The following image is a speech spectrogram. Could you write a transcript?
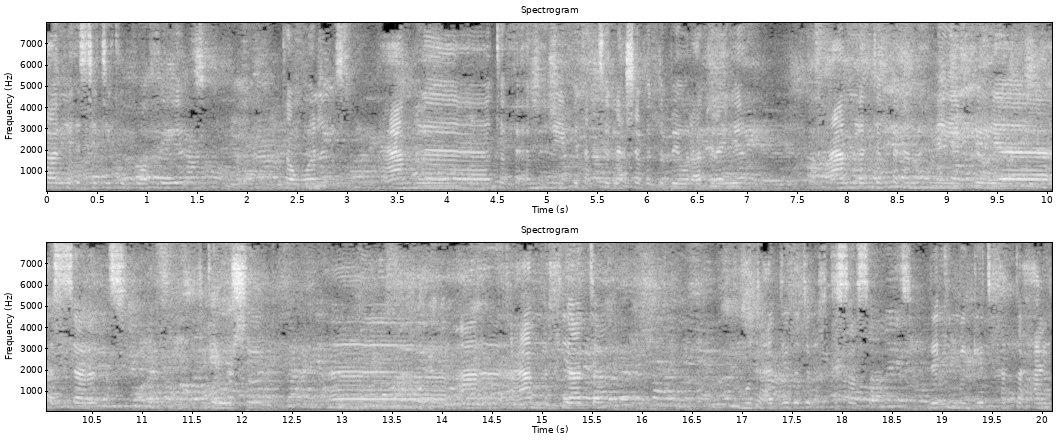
قارية esthétique و coiffure كونت عاملة كفاءه مهنية في تقطير الأعشاب الطبية والعطرية. عاملة كفاءه مهنية في السرد كروشي عامله خياطه متعددة الاختصاصات. لكن ما لقيت حتى حل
